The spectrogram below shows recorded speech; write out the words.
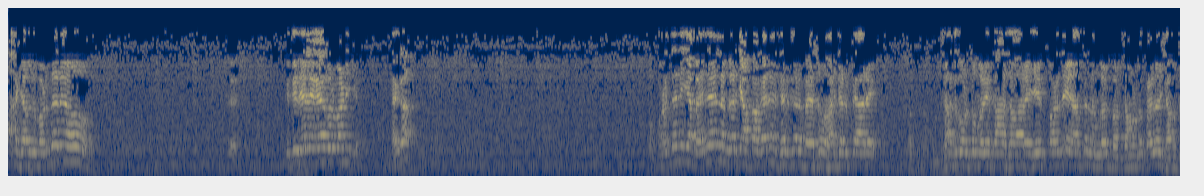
ਆ ਸ਼ਬਦ ਪੜਦੇ ਨੇ ਉਹ। ਕਿਤੇ ਦੇ ਗਿਆ ਗੁਰਬਾਣੀ ਚ? ਹੈਗਾ? ਉਹ ਪੜਦੇ ਨੇ ਜਾਂ ਬਹਿੰਦੇ ਨੇ? ਲੰਗਰ ਚ ਆਪਾਂ ਕਹਿੰਦੇ ਸਿਰ ਕਰ ਬੈਸੋ ਹਰ ਜਨ ਪਿਆਰੇ। ਸਤਗੁਰ ਤੋਂ ਬੜੇ ਕਾਸ ਵਾਰੇ ਜੇ ਪੜਦੇ ਆ ਤਾਂ ਲੰਗਰ ਵਰਤਾਉਣ ਤੋਂ ਪਹਿਲਾਂ ਸ਼ਬਦ।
